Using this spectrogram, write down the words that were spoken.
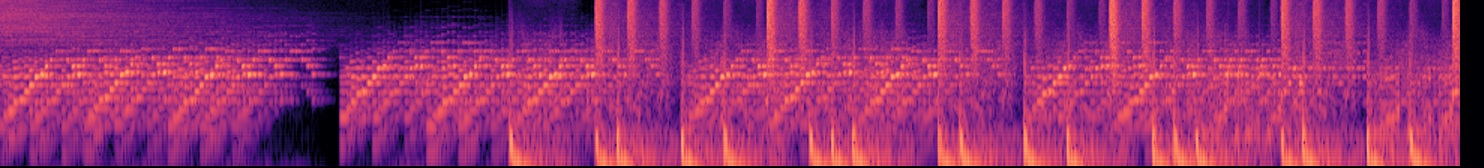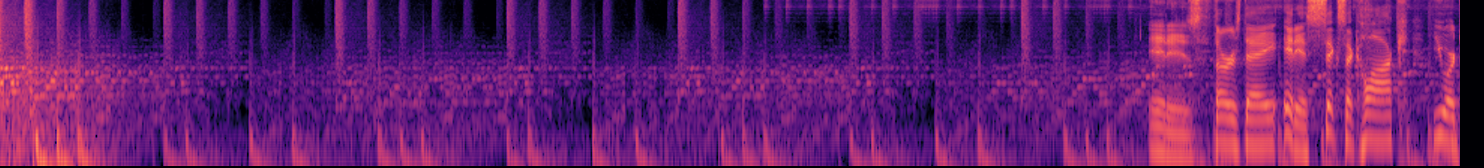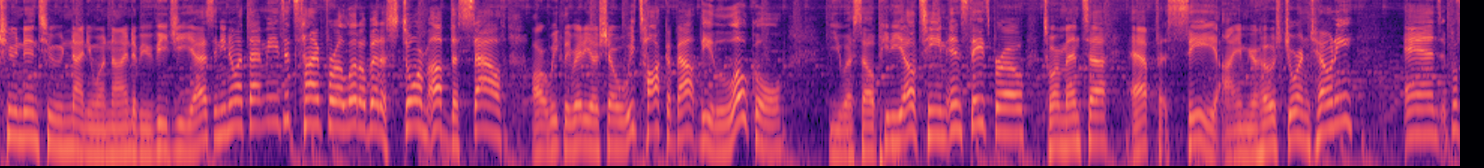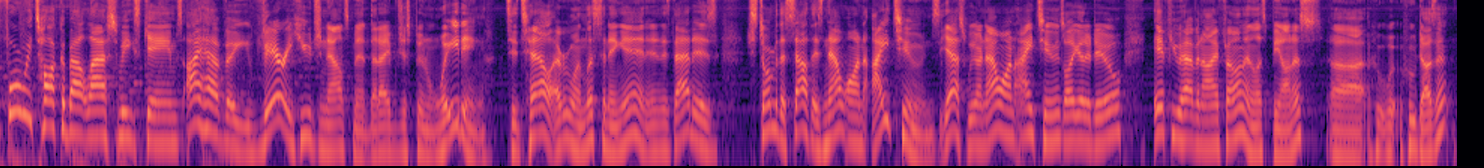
Oh. It is Thursday. It is 6 o'clock. You are tuned into 919 WVGS. And you know what that means? It's time for a little bit of Storm of the South, our weekly radio show where we talk about the local USL PDL team in Statesboro, Tormenta FC. I am your host, Jordan Tony. And before we talk about last week's games, I have a very huge announcement that I've just been waiting to tell everyone listening in, and that is Storm of the South is now on iTunes. Yes, we are now on iTunes. All you got to do, if you have an iPhone, and let's be honest, uh, who who doesn't?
